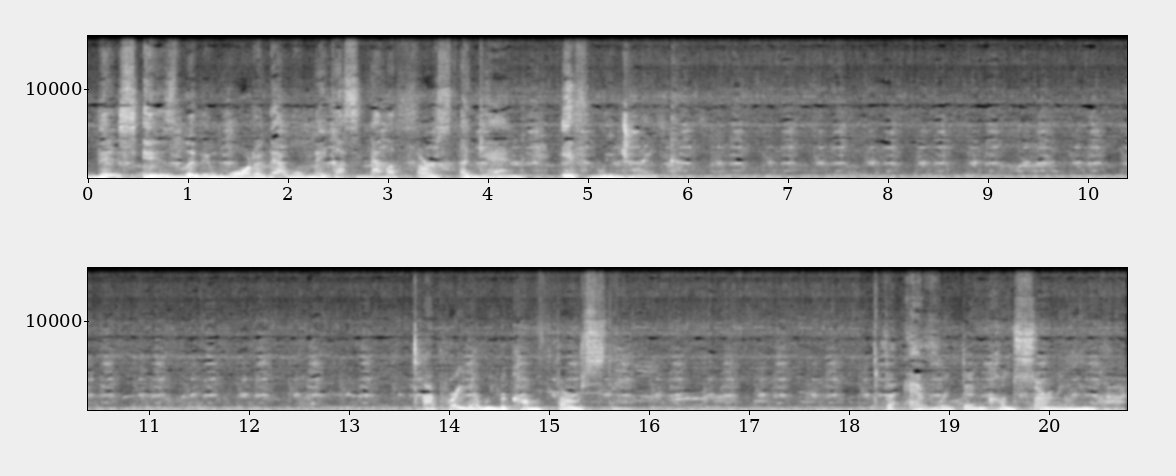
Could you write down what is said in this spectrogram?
This is living water that will make us never thirst again if we drink. I pray that we become thirsty for everything concerning you, God.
